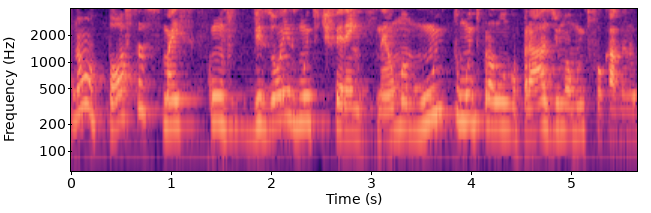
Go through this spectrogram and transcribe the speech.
não opostas, mas com visões muito diferentes, né? Uma muito, muito para longo prazo e uma muito focada no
